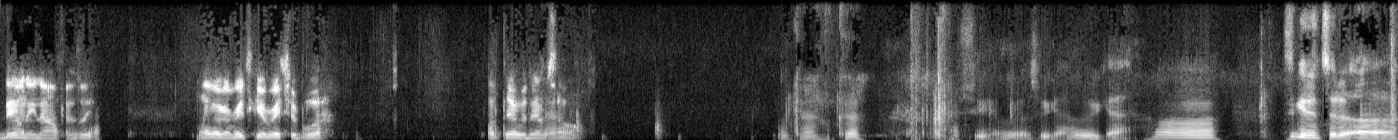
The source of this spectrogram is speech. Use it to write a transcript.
They don't need none offensively. Motherfucking rich get richer, boy. Up there with them, Okay. so Okay, okay. Let's see what else we got. What we got? Uh, let's get into the uh,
